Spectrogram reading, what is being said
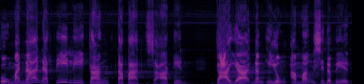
kung mananatili kang tapat sa akin, gaya ng iyong amang si David,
